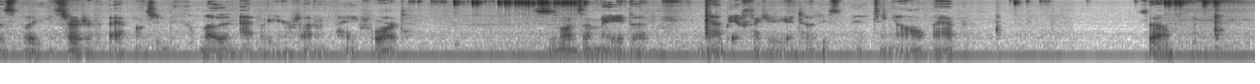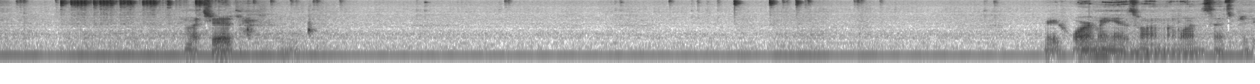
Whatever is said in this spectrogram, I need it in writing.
is, but you can search it for that once you download an app on your phone and pay for it. This is ones I made that may not be affected until he's editing and all that. So, that's it. Reforming is one of the ones that's pretty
